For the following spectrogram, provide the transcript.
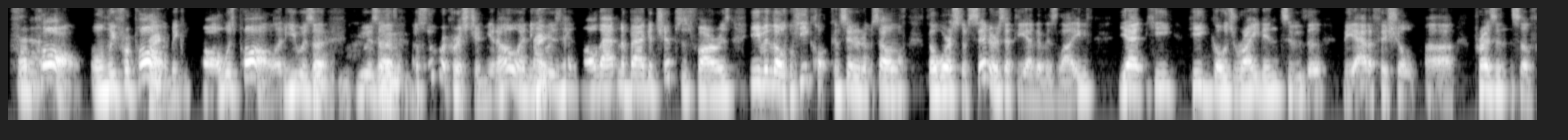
for And, uh, Paul, only for Paul, Right. because Paul was Paul, and he was a he was a, a super Christian, you know, and he Right. was had all that in a bag of chips. As far as even though he considered himself the worst of sinners at the end of his life, yet he he goes right into the beatificial uh, presence of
